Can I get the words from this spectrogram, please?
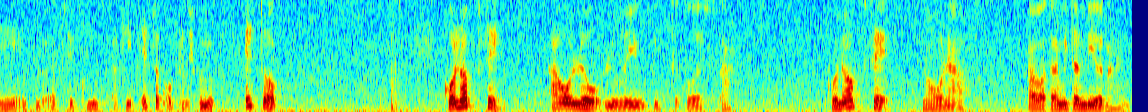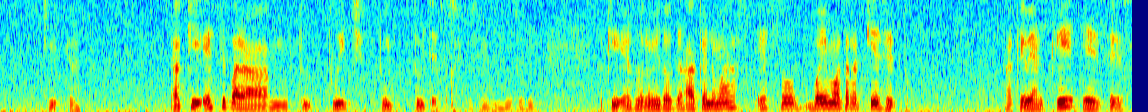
y OPSE Club, aquí, esto OPSE Club, esto con OPSE hago lo, lo de dibujito, todo eso, ¿está? Con OPSE no hago nada, hago, transmito en vivo también, aquí en esto Aquí, este para um, Twitch, Twitter, no sé qué no sé. Aquí, esto lo meto acá nomás. Esto, voy a mostrar qué es esto. Para que vean qué es eso.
